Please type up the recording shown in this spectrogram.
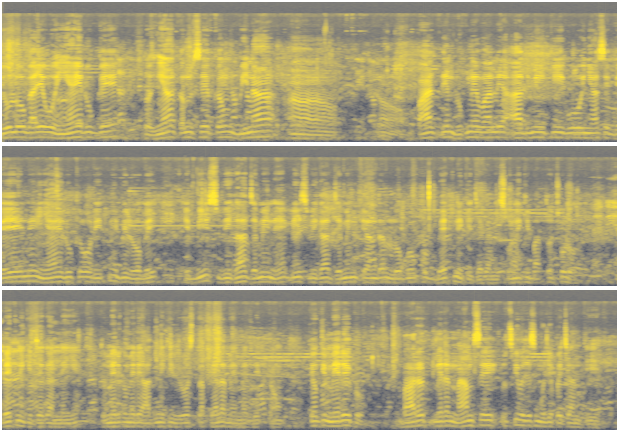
जो लोग आए वो यहाँ ही रुक गए। तो यहाँ कम से कम बिना अ, पाँच दिन रुकने वाले आदमी की वो यहाँ से गए ही नहीं, यहाँ रुके और इतनी भीड़ हो गई कि बीस बीघा ज़मीन है, बीस बीघा ज़मीन के अंदर लोगों को बैठने की जगह नहीं, सोने की बात तो छोड़ो, बैठने की जगह नहीं है। तो मेरे को, मेरे आदमी की व्यवस्था पहला मैं मैं देखता हूँ, क्योंकि मेरे को, भारत मेरा नाम से, उसकी वजह से मुझे पहचानती है।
